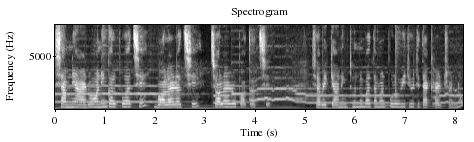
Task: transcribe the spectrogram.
সামনে আরও অনেক গল্প আছে, বলার আছে, চলারও পথ আছে। সবাইকে অনেক ধন্যবাদ আমার পুরো ভিডিওটি দেখার জন্য।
